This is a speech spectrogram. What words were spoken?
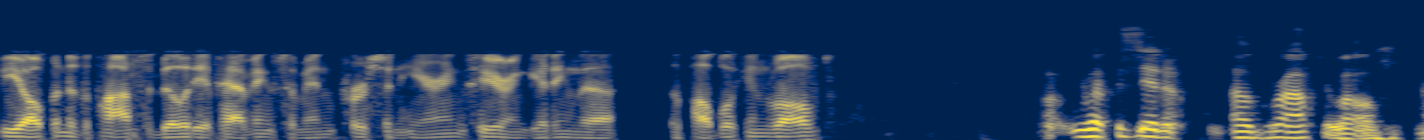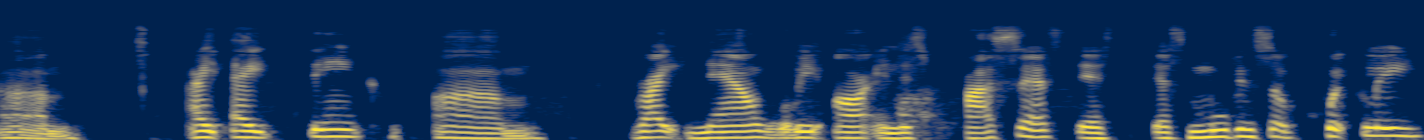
be open to the possibility of having some in-person hearings here and getting the the public involved? Representative Garofalo, um, I, I think um, right now where we are in this process that's, that's moving so quickly,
